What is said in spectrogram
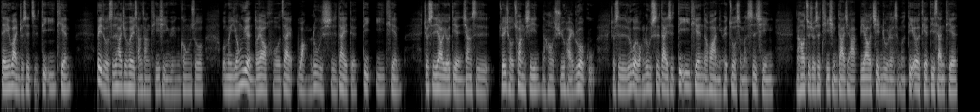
Day One 就是指第一天。贝佐斯他就会常常提醒员工说，我们永远都要活在网络时代的第一天，就是要有点像是。追求创新，然后虚怀若谷，就是如果网络时代是第一天的话，你会做什么事情？然后这就是提醒大家不要进入了什么第二天、第三天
